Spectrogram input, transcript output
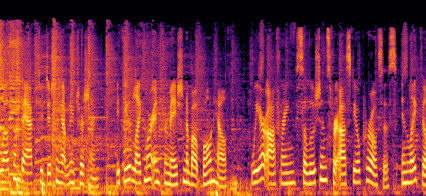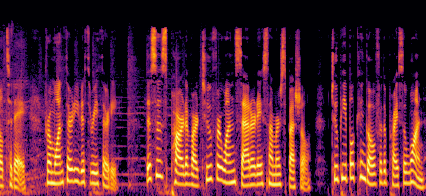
Welcome back to Dishing Up Nutrition. If you'd like more information about bone health, we are offering solutions for osteoporosis in Lakeville today from 1:30 to 3:30. This is part of our 2 for 1 Saturday summer special. Two people can go for the price of one.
